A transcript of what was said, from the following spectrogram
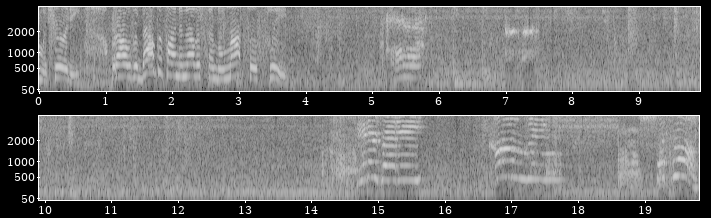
Maturity, but I was about to find another symbol not so sweet. Dinner's ready. Coming! What's wrong?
